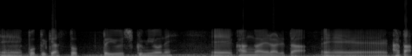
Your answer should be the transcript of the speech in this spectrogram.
えーポッドキャストという仕組みをね、えー考えられた、えー方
